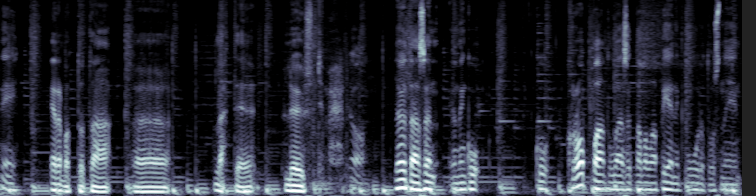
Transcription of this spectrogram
Niin. hermot tota, öö, lähtee löystymään. Joo. löytää sen ja niin kuin, kun kroppaan tulee se tavallaan pieni puudutus, niin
